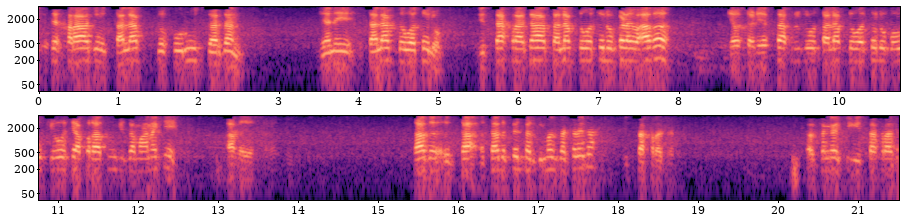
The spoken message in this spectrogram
استخراج طلب د خروج کردن یعنی طلب د وتلو استخراج طلب د وتلو کړه هغه یو سړی استخراج طلب د وتلو بو کې اوس یا پراتون کې زمانہ کې هغه یو سړی دا د دا د ترجمه ذکر ده استخراج څنګه چې استخراج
